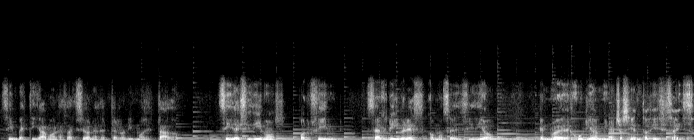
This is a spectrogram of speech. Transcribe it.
si investigamos las acciones del terrorismo de Estado, si decidimos, por fin, ser libres como se decidió el 9 de julio de 1816.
